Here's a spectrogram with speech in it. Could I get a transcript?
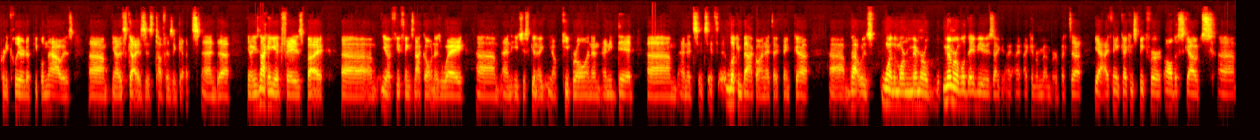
pretty clear to people now is um, you know, this guy is as tough as it gets, and uh, you know he's not going to get phased by um, you know a few things not going his way. um, and he's just gonna you know keep rolling, and, and he did. Um, and it's it's it's looking back on it, I think uh, um, that was one of the more memorable memorable debuts I, I, I can remember. But uh, yeah, I think I can speak for all the scouts um,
